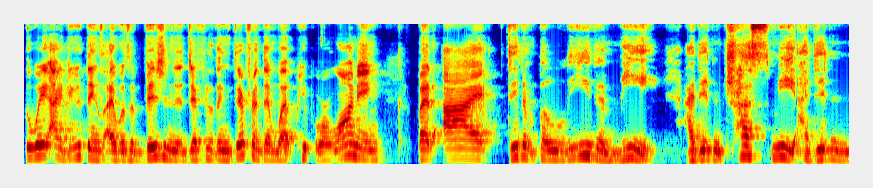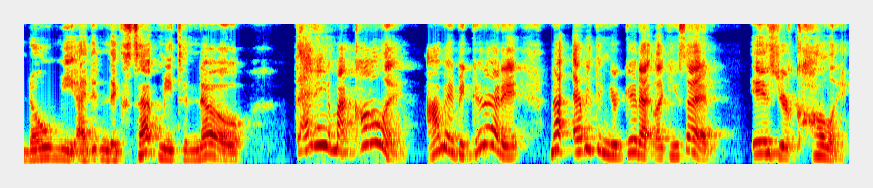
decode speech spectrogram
the way I do things, I was a vision of different things different than what people were wanting, but I didn't believe in me. I didn't trust me. I didn't know me. I didn't accept me to know that ain't my calling. I may be good at it. Not everything you're good at, like you said, is your calling.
